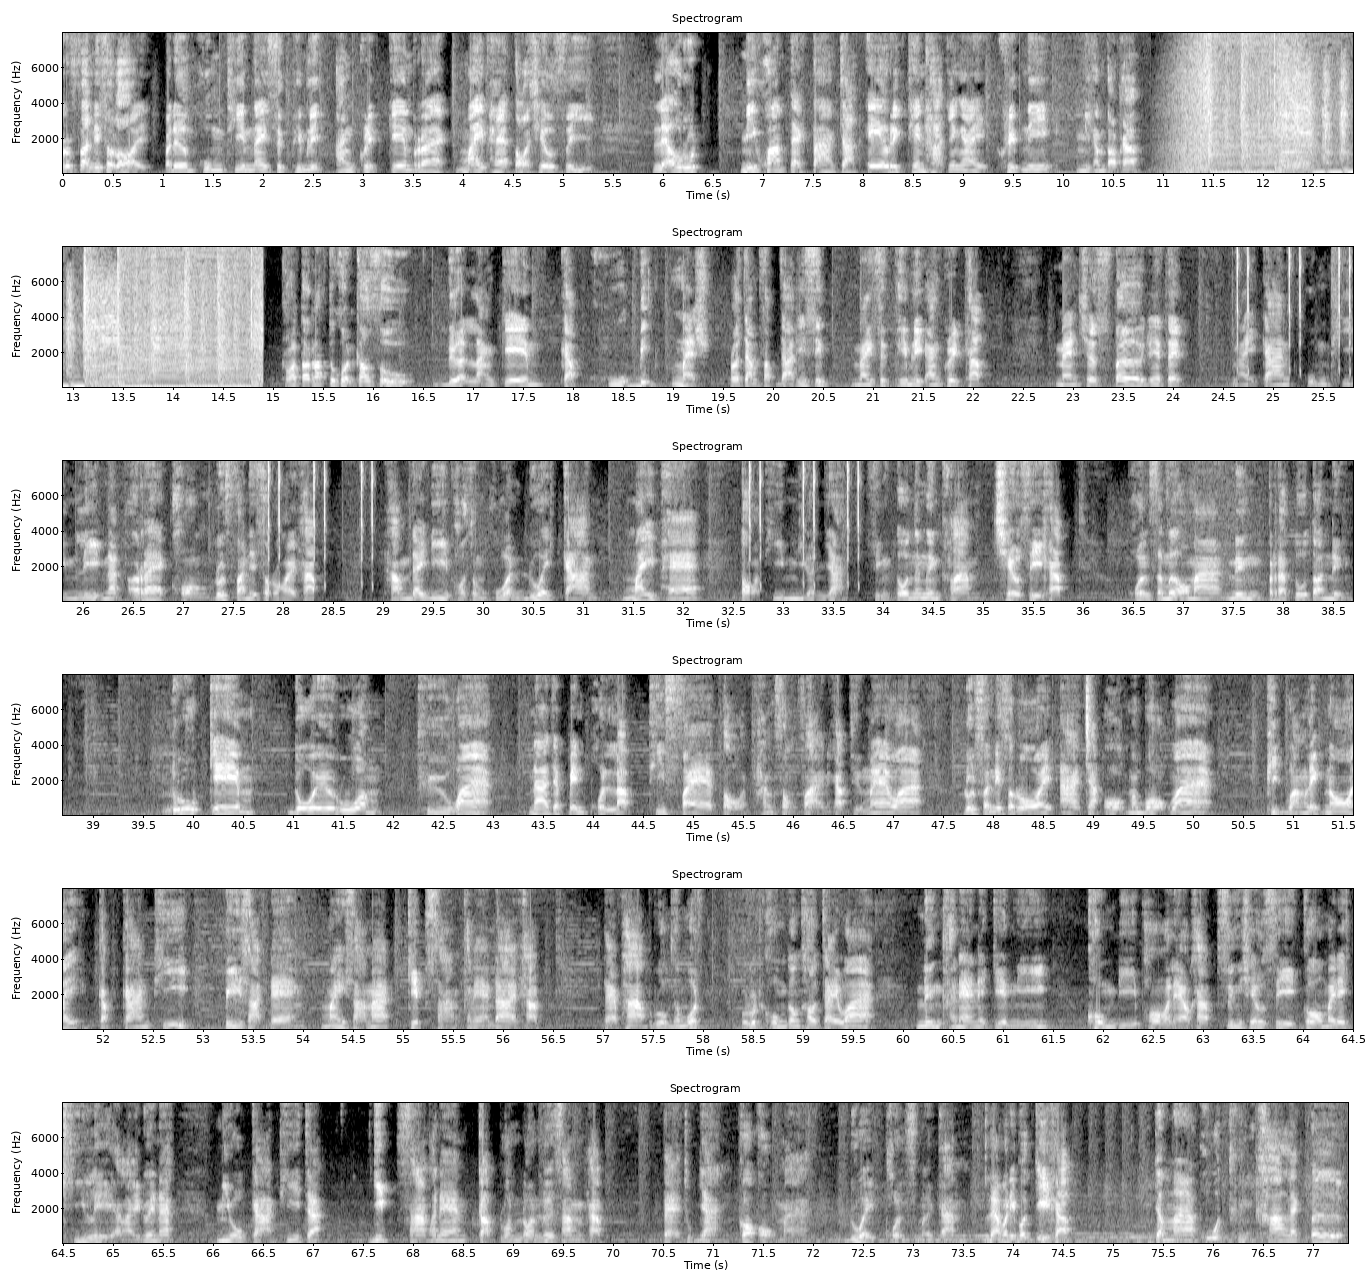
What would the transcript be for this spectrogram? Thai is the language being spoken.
รุดฟันนิสลอยประเดิมคุมทีมในศึกพรีเมียร์ลีกอังกฤษเกมแรกไม่แพ้ต่อเชลซี แล้วรุดมีความแตกต่างจากเอริกเทนหากยังไง คลิปนี้มีคำตอบครับ ขอต้อนรับทุกคนเข้าสู่เดือดหลังเกมกับคู่บิ๊กแมชประจำสัปดาห์ที่ 10 ในศึกพรีเมียร์ลีกอังกฤษครับแมนเชสเตอร์ยูไนเต็ดในการคุมทีมลีกนัดแรกของรุดฟานิสรอยครับ ทำได้ดีพอสมควรด้วยการไม่แพ้ต่อทีมเยือนอย่างสิงโตน้ำเงินคลามเชลซีครับ ผลเสมอออกมา 1 ประตูต่อหนึ่งรูปเกมโดยรวมถือว่าน่าจะเป็นผลลัพธ์ที่แฟร์ต่อทั้งสองฝ่ายนะครับ ถึงแม้ว่ารุดฟันนิสรอยอาจจะออกมาบอกว่า ผิดหวังเล็กน้อยกับการที่ปีศาจแดงไม่สามารถเก็บ 3 คะแนนได้ครับ แต่ภาพรวมทั้งหมด รุดคงต้องเข้าใจว่า 1 คะแนนในเกมนี้คงดีพอแล้วครับ ซึ่งเชลซีก็ไม่ได้ขี้เหร่อะไรด้วยนะ มีโอกาสที่จะหยิบ 3 คะแนนกลับลอนดอนด้วยซ้ำครับ แต่ทุกอย่างก็ออกมาด้วยผลเสมอกัน แล้ววันนี้พจจีครับ จะมาพูดถึงคาแรคเตอร์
